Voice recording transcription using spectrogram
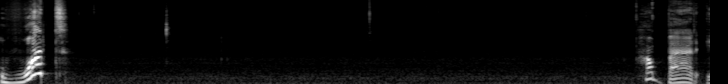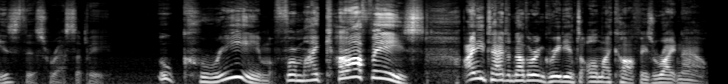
what? How bad is this recipe? Ooh, cream for my coffees! I need to add another ingredient to all my coffees right now.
